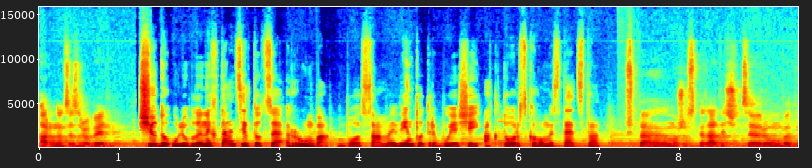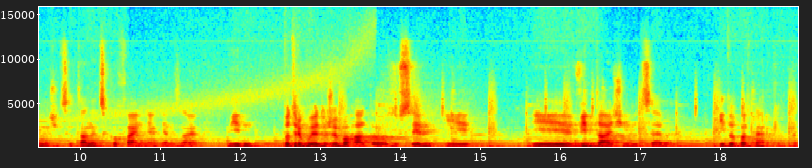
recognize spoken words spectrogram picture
гарно це зробити. Щодо улюблених танців, то це румба, бо саме він потребує ще й акторського мистецтва. Впевнено можу сказати, що це румба, тому що це танець кохання. Я не знаю. Він потребує дуже багато зусиль і, і віддачі від себе і до партнерки. Так.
